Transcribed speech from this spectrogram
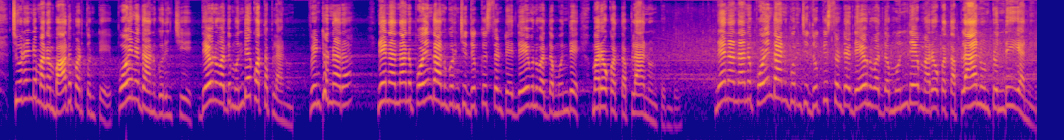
చూడండి మనం బాధపడుతుంటే పోయిన దాని గురించి దేవుని వద్ద ముందే కొత్త ప్లాన్. వింటున్నారా? నేను అన్నాను పోయిన దాని గురించి దుఃఖిస్తుంటే దేవుని వద్ద ముందే మరో కొత్త ప్లాన్ ఉంటుంది. నేను అన్నాను పోయిన దాని గురించి దుఃఖిస్తుంటే దేవుని వద్ద ముందే మరో కొత్త ప్లాన్ ఉంటుంది అని.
